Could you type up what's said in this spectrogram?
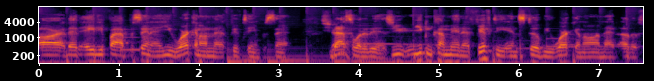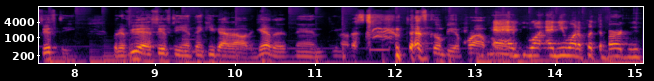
are that 85% and you working on that 15%, Sure. that's what it is. You you can come in at 50 and still be working on that other 50. But if you're at 50 and think you got it all together, then you know that's that's gonna be a problem. and you want and you want to put the burden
